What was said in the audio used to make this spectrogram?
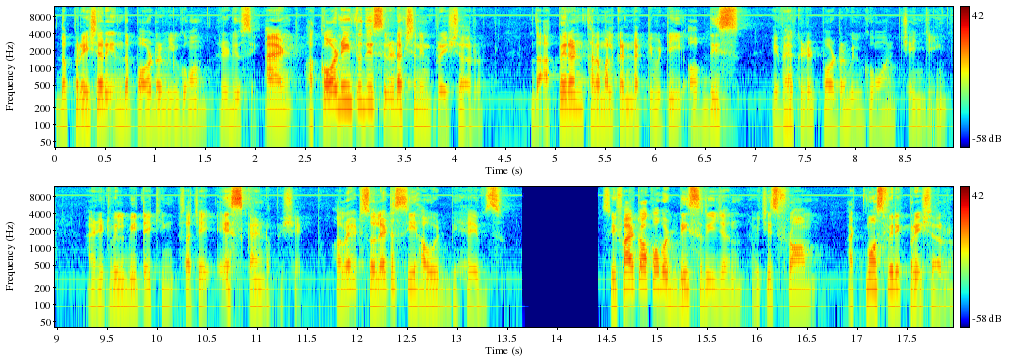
the pressure in the powder will go on reducing. And according to this reduction in pressure, the apparent thermal conductivity of this evacuated powder will go on changing and it will be taking such a S kind of a shape. All right. So, let us see how it behaves. So, if I talk about this region which is from atmospheric pressure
